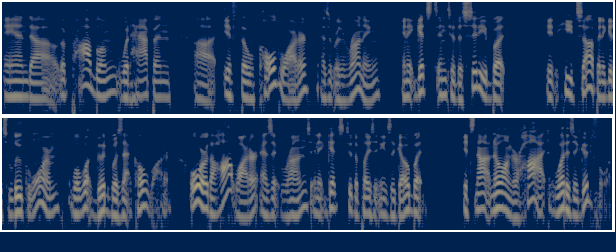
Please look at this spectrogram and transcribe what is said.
And uh, the problem would happen uh, if the cold water, as it was running, and it gets into the city, but it heats up and it gets lukewarm, well, what good was that cold water? Or the hot water as it runs and it gets to the place it needs to go, but it's not no longer hot, what is it good for?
